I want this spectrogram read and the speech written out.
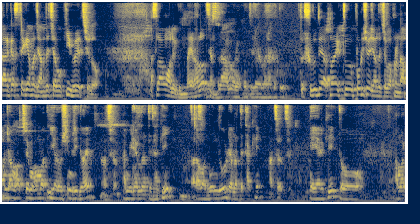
তার কাছ থেকে আমরা জানতে চাবো কি হয়েছিল। আসসালামু আলাইকুম ভাই ভালো আছেন? আসসালামু রহমতুল্লাহ বারাকাতু। তো শুরুতে আপনার একটু পরিচয় জানতে চাবো আপনার নামটা। নাম হচ্ছে মোহাম্মদ ইয়ার হোসেন হৃদয়। আচ্ছা। আমি ডেমরাতে থাকি। তো আমার বন্ধু ডেমরাতে থাকে। আচ্ছা আচ্ছা। এই আর কি। তো আমার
